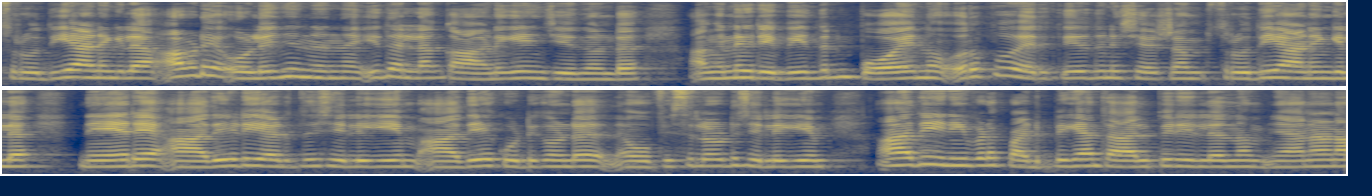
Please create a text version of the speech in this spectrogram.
ശ്രുതിയാണെങ്കിൽ അവിടെ ഒളിഞ്ഞു നിന്ന് ഇതെല്ലാം കാണുകയും ചെയ്യുന്നുണ്ട്. അങ്ങനെ രവീന്ദ്രൻ പോയെന്ന് ഉറപ്പ് വരുത്തിയതിന് ശേഷം ശ്രുതിയാണെങ്കിൽ നേരെ ആദിയുടെ അടുത്ത് ചെല്ലുകയും ആദിയെ കൂട്ടിക്കൊണ്ട് ഓഫീസിലോട്ട് ചെല്ലുകയും ആദി ഇനി ഇവിടെ പഠിപ്പിക്കാൻ താല്പര്യമില്ലെന്നും ഞാനാണ്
